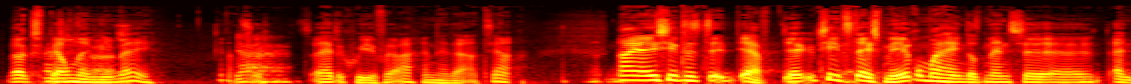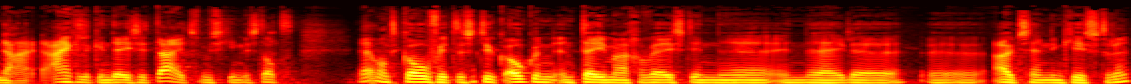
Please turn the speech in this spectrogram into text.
Welk spel neem je mee? Ja, dat, is, Ja. dat is een hele goede vraag inderdaad. Ja. Nou ja, je ziet het, ja, ik zie het steeds meer om me heen dat mensen, eh, en nou, eigenlijk in deze tijd, misschien is dat, hè, want COVID is natuurlijk ook een, een thema geweest in, eh, in de hele eh, uitzending gisteren.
